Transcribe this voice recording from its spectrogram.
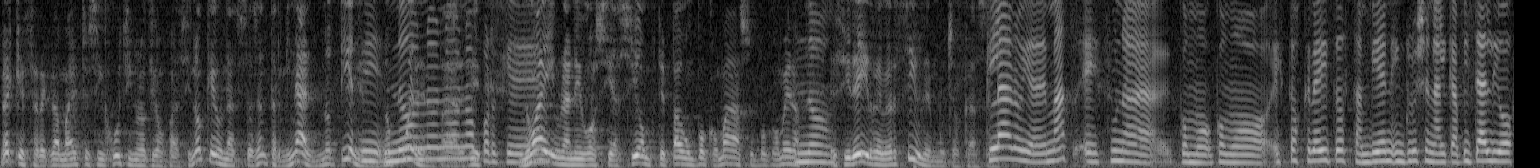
no es que se reclama esto es injusto y no lo queremos pagar, sino que es una situación terminal, no tienen, no, no, pueden no, pagar. No, porque... no hay una negociación, te pago un poco más, un poco menos, es decir, es irreversible en muchos casos. Claro, y además es una, como, como estos créditos también incluyen al capital, digo,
